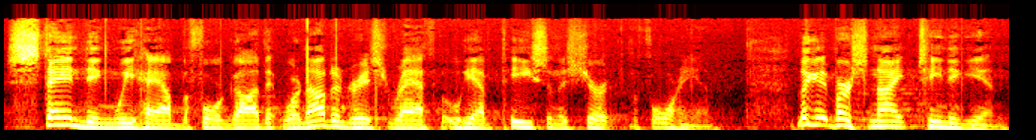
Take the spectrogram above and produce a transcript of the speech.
standing we have before God, that we're not under His wrath, but we have peace and assurance before Him. Look at verse 19 again.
